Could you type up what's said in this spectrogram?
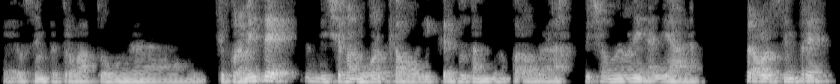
Eh, ho sempre trovato un... sicuramente dicevano workaholic, usando una parola, diciamo, non italiana, però l'ho sempre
